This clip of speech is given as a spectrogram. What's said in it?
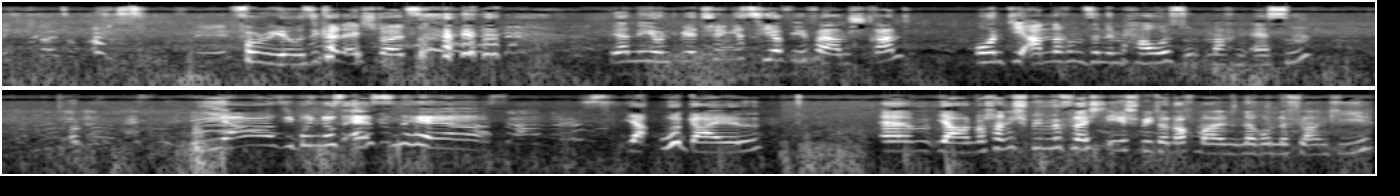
Richtig stolz auf uns. For real, sie können echt stolz sein. ja, nee, und wir chillen jetzt hier auf jeden Fall am Strand. Und die anderen sind im Haus und machen Essen. Und ja, sie bringen das Essen her. Ja, urgeil. Ähm, ja, und wahrscheinlich spielen wir vielleicht eh später nochmal eine Runde Flanky.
